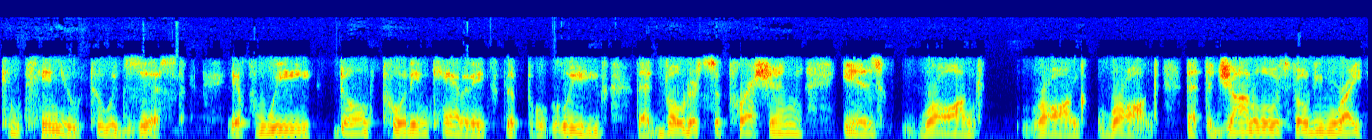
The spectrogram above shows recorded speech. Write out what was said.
continue to exist if we don't put in candidates that believe that voter suppression is wrong, wrong, wrong. That the John Lewis Voting Rights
